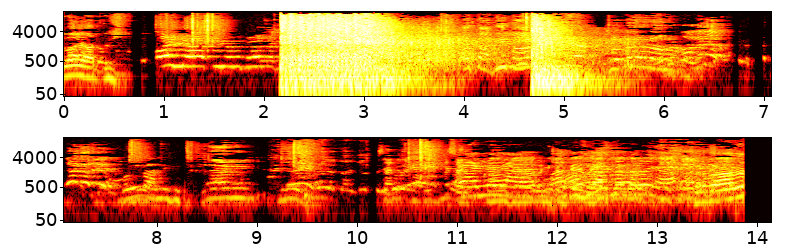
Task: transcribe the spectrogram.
ਚਲੋ ਯਾਰ ਤੁਸੀਂ ਓ ਯਾਰ ਤੂੰ ਉਹਨੂੰ ਕਿਹੜਾ ਓ ਤੁਹਾਡੀ ਮਾਂ ਛੋਟੇ ਦਾ ਨਾਮ ਕੋਈ ਗੱਲ ਨਹੀਂ ਮੈਂ ਵੀ ਕਰਵਾ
